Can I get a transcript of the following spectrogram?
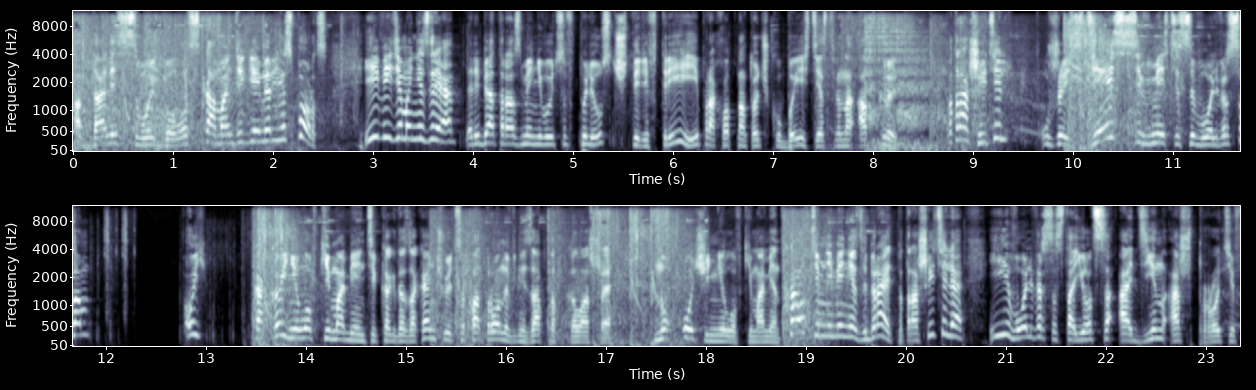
отдали свой голос команде Gamer eSports. И, видимо, не зря. Ребята размениваются в плюс 4 в 3, и проход на точку Б, естественно, открыт. Потрошитель уже здесь, вместе с Эвольверсом. Ой, какой неловкий моментик, когда заканчиваются патроны внезапно в калаше. Но очень неловкий момент. Хаус, тем не менее, забирает потрошителя, Эвольверс остается один аж против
